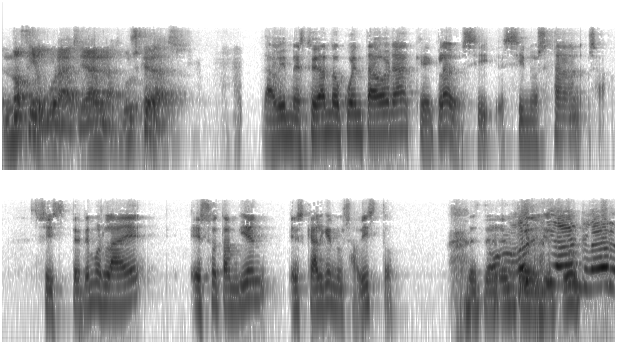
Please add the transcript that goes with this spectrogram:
no figuras ya en las búsquedas. David, me estoy dando cuenta ahora que, claro, si, si nos han, o sea, si tenemos la E, eso también es que alguien nos ha visto desde dentro de YouTube. claro!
